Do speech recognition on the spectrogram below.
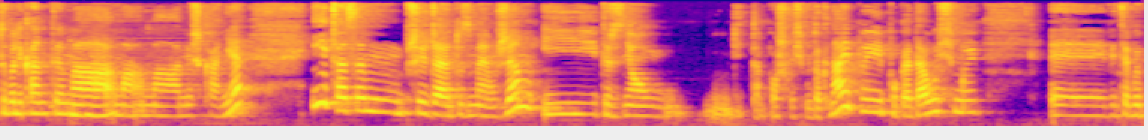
tu w Alicante ma, mhm. ma, ma mieszkanie i czasem przyjeżdżają tu z mężem i też z nią tam poszłyśmy do knajpy, pogadałyśmy, e, więc jakby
